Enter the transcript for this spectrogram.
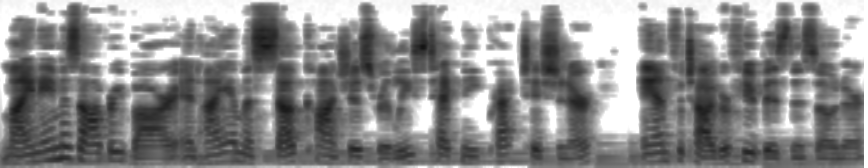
My name is Aubrey Bahr, and I am a subconscious release technique practitioner and photography business owner.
